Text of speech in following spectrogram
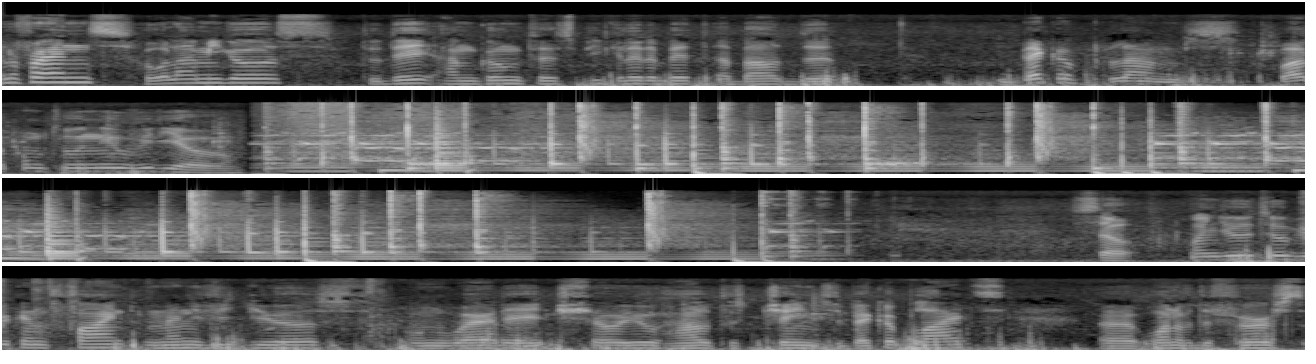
Hello friends, hola amigos. Today I'm going to speak a little bit about the backup lamps. Welcome to a new video. So on YouTube you can find many videos on where they show you how to change the backup lights. Uh, one of the first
